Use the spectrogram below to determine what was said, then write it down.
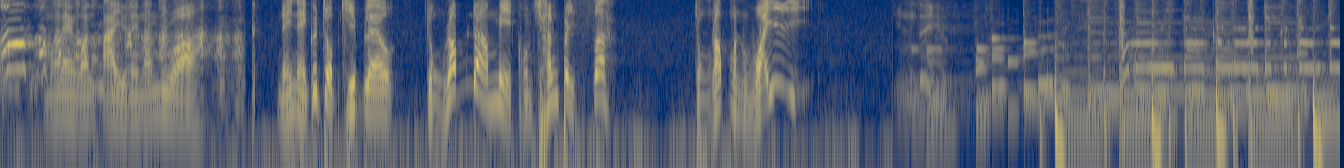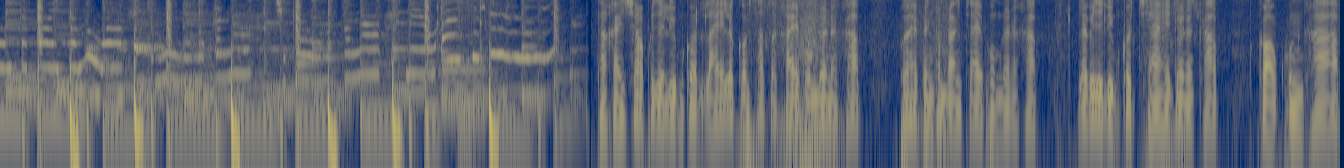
South แมลงวันตายอยู่ในนั้นดีกว่า ไหนๆก็จบคลิปแล้ว จงรับดาเมจของฉันไปซะ จงรับมันไว้ถ้าใครชอบก็อย่าลืมกดไลค์แล้วกด Subscribe ผมด้วยนะครับ เพื่อให้เป็นกำลังใจให้ผมด้วยนะครับ แล้วก็อย่าลืมกดแชร์ให้ด้วยนะครับ ขอบคุณครับ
